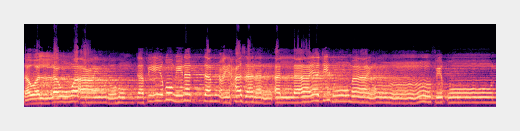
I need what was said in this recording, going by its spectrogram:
تولوا وأعينهم تفيض من الدمع حسنا ألا يجدوا ما ينفقون.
